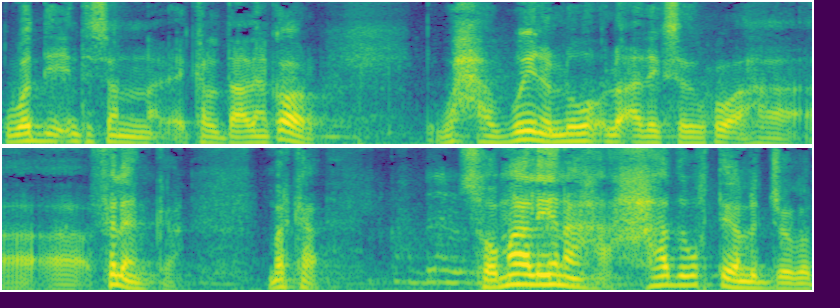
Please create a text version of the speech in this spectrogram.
quwaddii intaysan kala daadeen ka hor waxaa weyna loo loo adeegsaday wuxuu ahaa filimka marka soomaaliyana hadda waqtigan la joogo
